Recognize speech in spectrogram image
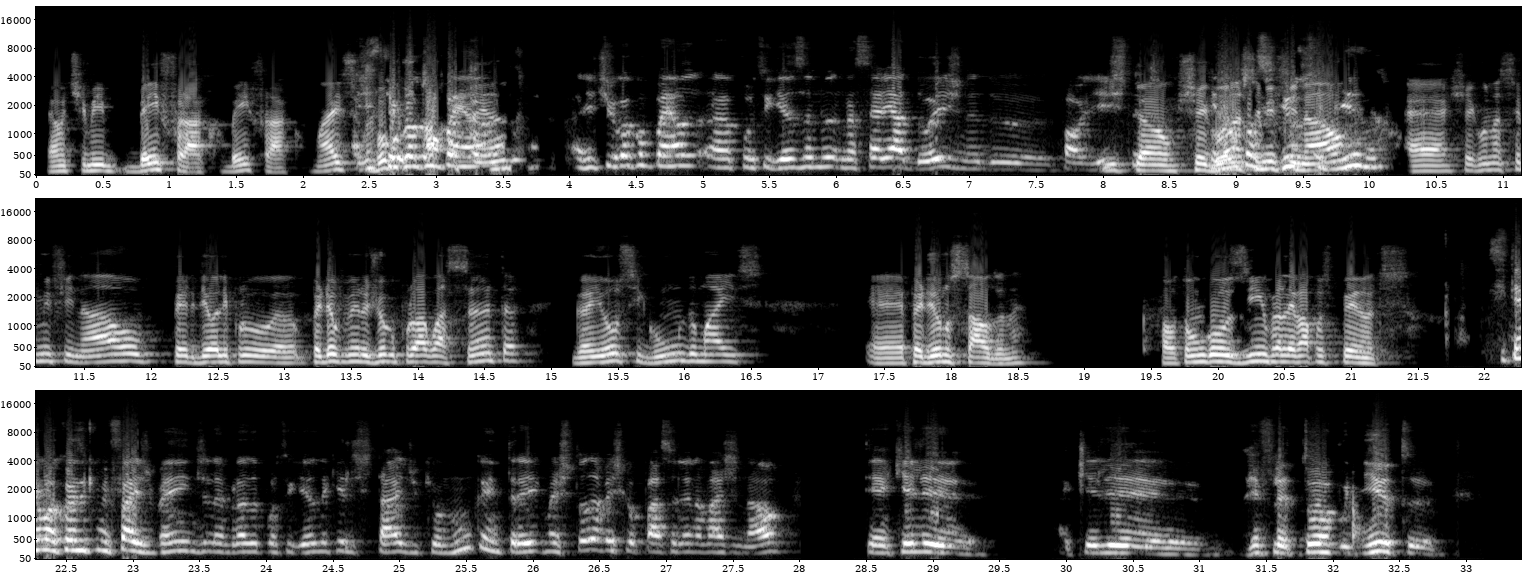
é um time bem fraco, bem fraco. Mas a gente, chegou acompanhando, a gente chegou a acompanhar a portuguesa na Série A2, né, do Paulista. Então, chegou na semifinal. Subir, né? é, chegou na semifinal, perdeu ali pro. Perdeu o primeiro jogo pro Água Santa, ganhou o segundo, mas é, perdeu no saldo, né? Faltou um golzinho para levar para os pênaltis. Se tem uma coisa que me faz bem de lembrar da portuguesa, é aquele estádio que eu nunca entrei, mas toda vez que eu passo ali na marginal, tem aquele, aquele refletor bonito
